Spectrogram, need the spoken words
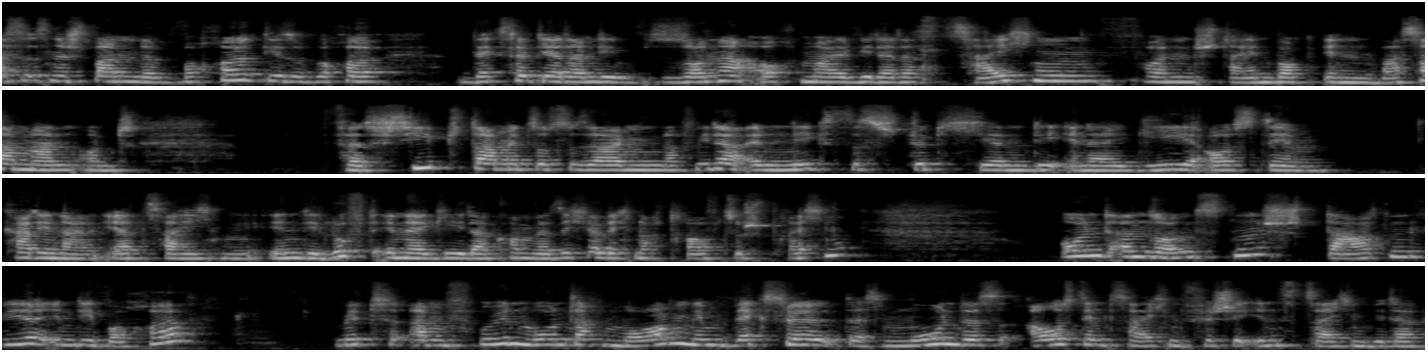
es ist eine spannende Woche. Diese Woche wechselt ja dann die Sonne auch mal wieder das Zeichen von Steinbock in Wassermann und verschiebt damit sozusagen noch wieder ein nächstes Stückchen die Energie aus dem kardinalen Erdzeichen in die Luftenergie. Da kommen wir sicherlich noch drauf zu sprechen. Und ansonsten starten wir in die Woche mit am frühen Montagmorgen dem Wechsel des Mondes aus dem Zeichen Fische ins Zeichen wieder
